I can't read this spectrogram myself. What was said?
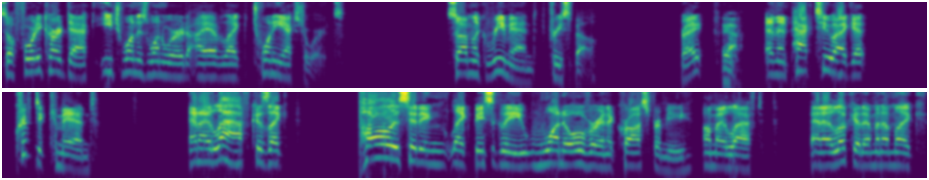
so 40 card deck, each one is one word, I have like 20 extra words. So I'm like remand free spell. Right? Yeah. And then pack 2 I get cryptic command. And I laugh cuz like Paul is sitting like basically one over and across from me on my left. And I look at him and I'm like,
